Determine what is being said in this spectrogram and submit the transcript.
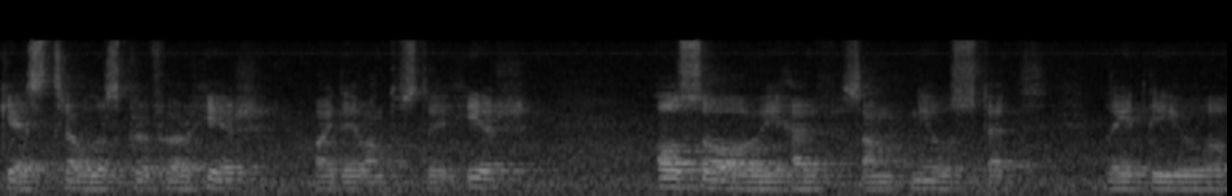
guest travelers prefer here why they want to stay here. Also, we have some news that lately you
